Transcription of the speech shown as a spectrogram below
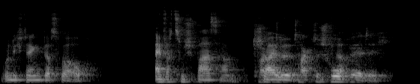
Und ich denke, das war auch einfach zum Spaß haben. Scheibe. Taktisch hochwertig.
